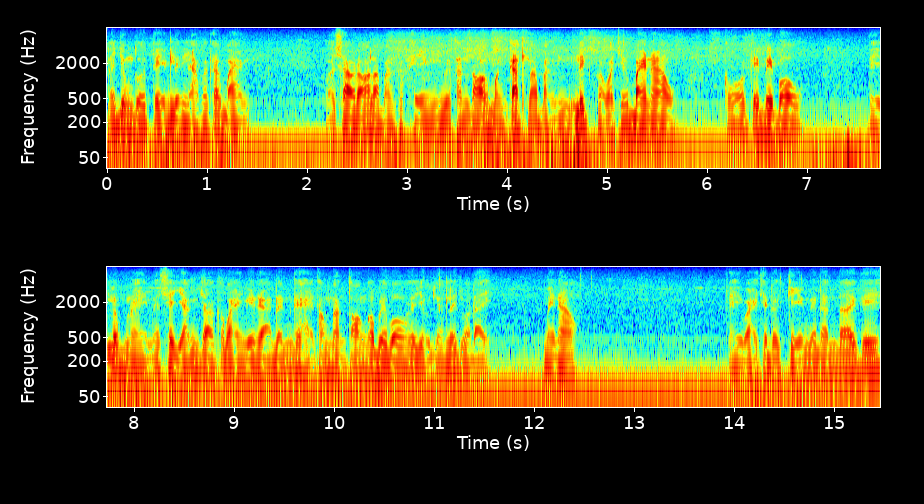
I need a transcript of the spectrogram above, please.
để chúng tôi tiện liên lạc với các bạn. Và sau đó là bạn thực hiện việc thanh toán bằng cách là bạn click vào cái chữ buy now của cái PayPal thì lúc này nó sẽ dẫn cho các bạn đi ra đến cái hệ thống thanh toán của PayPal ví dụ như click vào đây buy now. Thì bạn sẽ được chuyển đến tới cái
